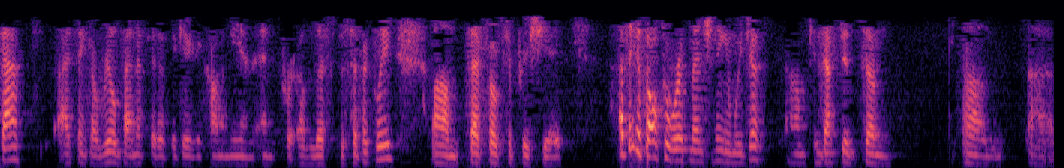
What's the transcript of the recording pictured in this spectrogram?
that's, I think, a real benefit of the gig economy and, and for, of Lyft specifically, um, that folks appreciate. I think it's also worth mentioning, and we just um, conducted some um, uh,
